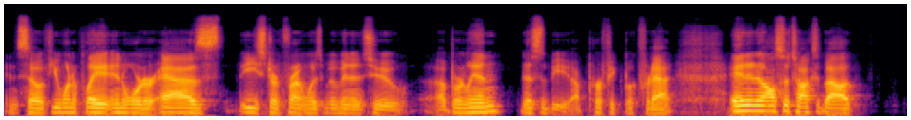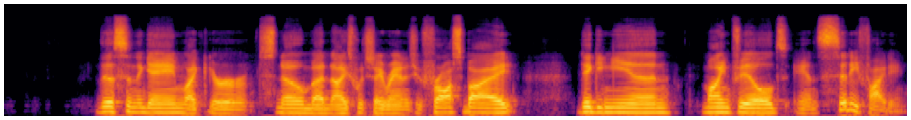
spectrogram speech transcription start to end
And so if you want to play it in order as the Eastern Front was moving into uh, Berlin, this would be a perfect book for that. And it also talks about this in the game, like your snow, mud, and ice, which they ran into frostbite, digging in, minefields, and city fighting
